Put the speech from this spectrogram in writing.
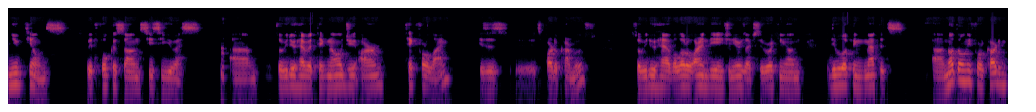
new kilns with focus on CCUS. Um, so we do have a technology arm, Tech for Lime. This is it's part of Carmeuse. So we do have a lot of R&D engineers actually working on developing methods, uh, not only for carbon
